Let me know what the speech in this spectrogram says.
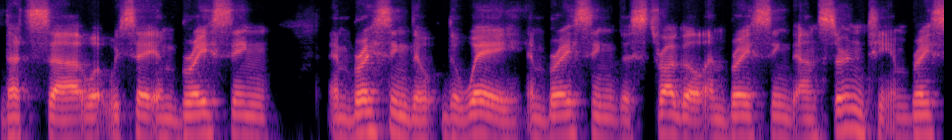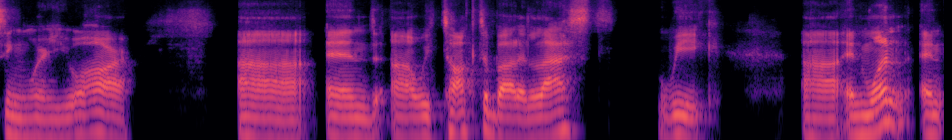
that's uh, what we say embracing embracing the the way embracing the struggle embracing the uncertainty embracing where you are. Uh and uh we talked about it last week uh, and one and,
